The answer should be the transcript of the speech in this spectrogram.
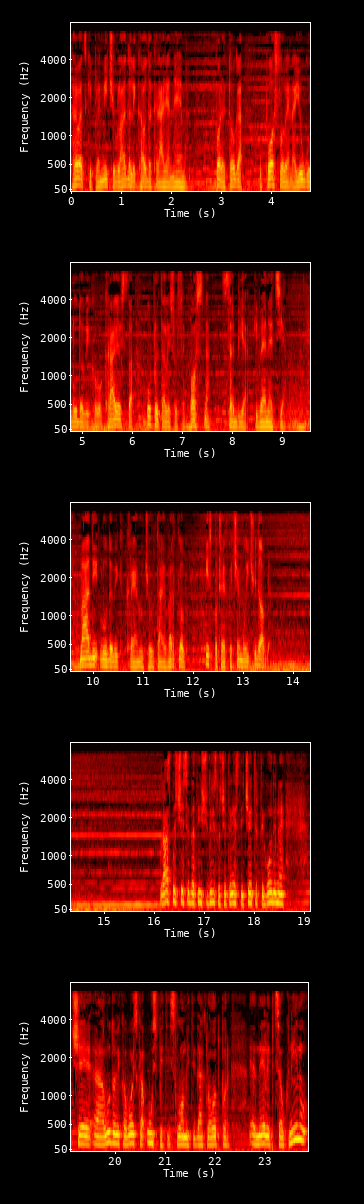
hrvatski plemići vladali kao da kralja nema. Pored toga, u poslove na jugu Ludovikovog kraljevstva uplitali su se Bosna, Srbija i Venecija. Mladi Ludovik krenut će u taj vrtlog i s početka će mu ići dobro. Raspliće se da 1344. godine će Ludovika vojska uspjeti slomiti dakle otpor Nelipca u Kninu.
